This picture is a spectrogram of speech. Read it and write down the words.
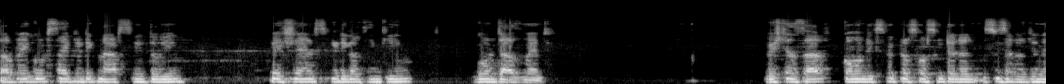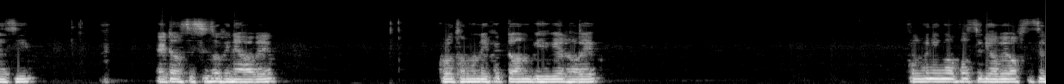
তারপরে good psychiatric nurse need to be patients critical thinking good judgement questions are common risk factors for suicidal tendency এটা হচ্ছে সিজোফিনিয়া হবে। Growth hormone effect on behaviour হবে। ফুল মিনিং অপোজিট হবে obsessive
